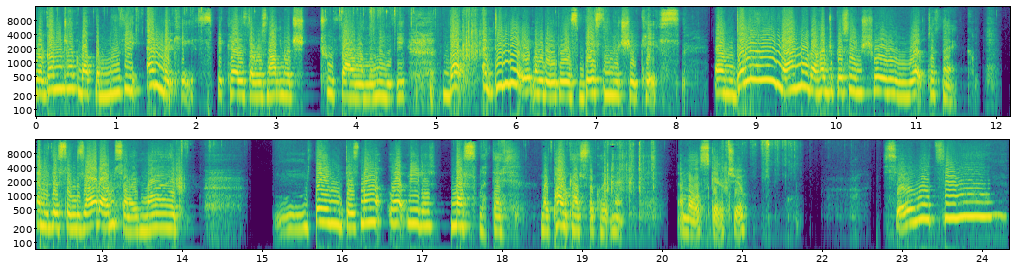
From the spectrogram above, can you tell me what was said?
we're going to talk about the movie and the case because there was not much to find on the movie. But A Dingo Ate My Baby is based on a true case. And I'm not 100% sure what to think. And if this thing's out, I'm sorry, my thing does not let me to mess with it. My podcast equipment. I'm a little scared too. So what's um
